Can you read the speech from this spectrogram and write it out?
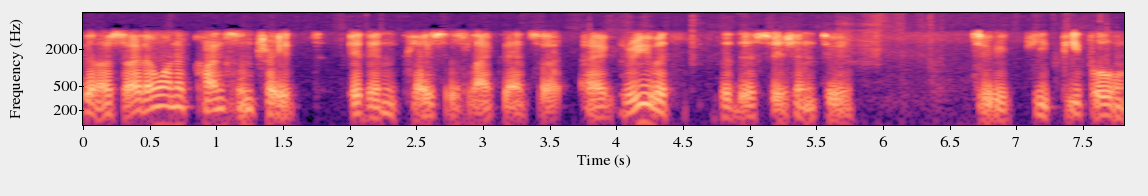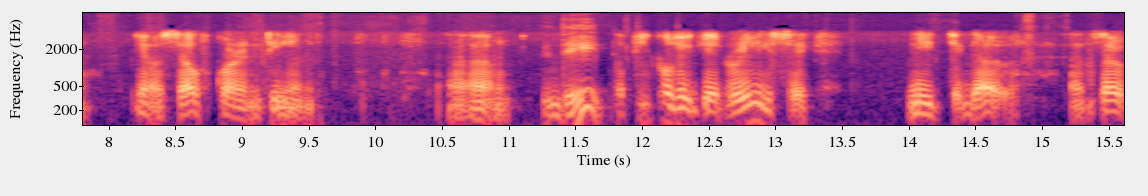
You know, so I don't want to concentrate it in places like that. So I agree with the decision to to keep people, you know, self quarantined. Um, Indeed. the people who get really sick need to go. And so,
